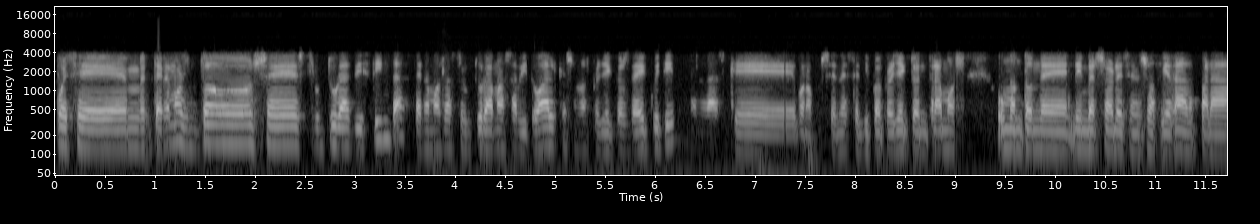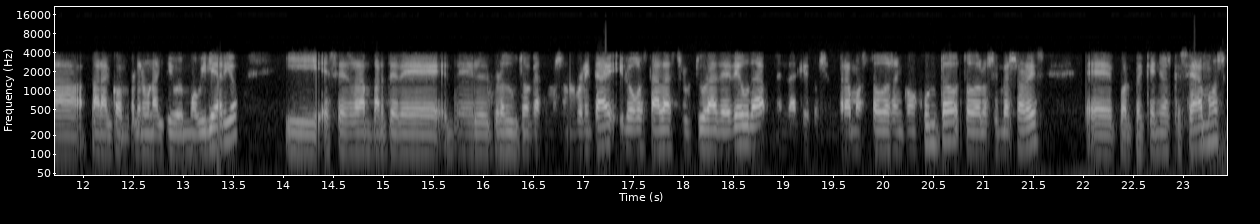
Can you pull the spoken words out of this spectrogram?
Pues eh, tenemos dos eh, estructuras distintas. Tenemos la estructura más habitual, que son los proyectos de equity, en las que, bueno, pues en este tipo de proyecto entramos un montón de, inversores en sociedad para, para, comprar un activo inmobiliario y esa es gran parte del producto que hacemos en Urbanitae. Y luego está la estructura de deuda, en la que pues entramos todos en conjunto, todos los inversores, eh, por pequeños que seamos,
